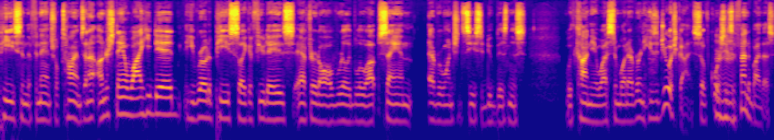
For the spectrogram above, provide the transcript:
piece in the Financial Times, and I understand why he did. He wrote a piece like a few days after it all really blew up, saying everyone should cease to do business with Kanye West and whatever. And he's a Jewish guy, so of course he's mm-hmm. offended by this.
